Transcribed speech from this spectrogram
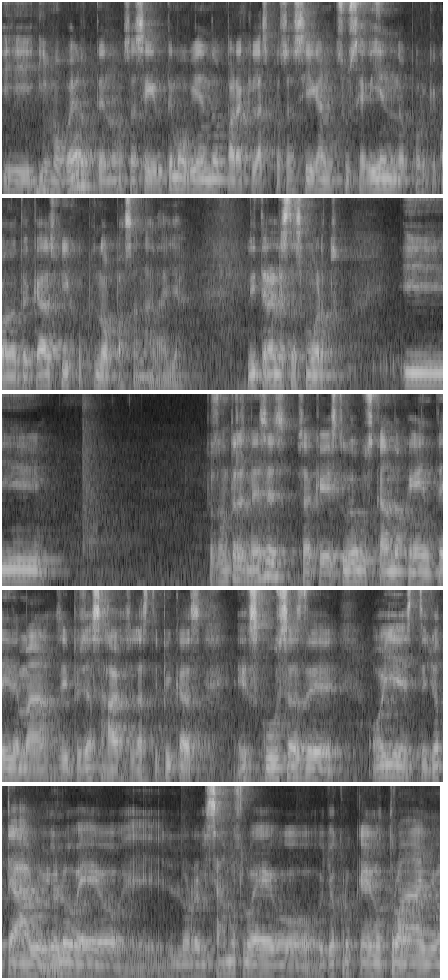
y, y, moverte, ¿no? O sea, seguirte moviendo para que las cosas sigan sucediendo, porque cuando te quedas fijo, pues no pasa nada ya. Literal estás muerto. Y pues son tres meses, o sea que estuve buscando gente y demás, y pues ya sabes, las típicas excusas de, oye, este, yo te hablo, yo lo veo, eh, lo revisamos luego, yo creo que el otro año,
